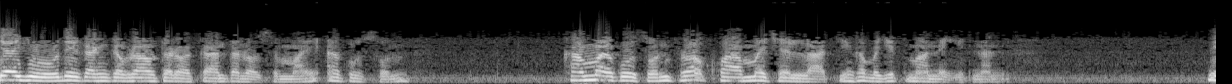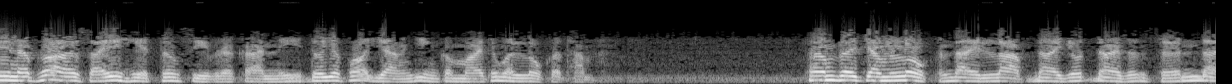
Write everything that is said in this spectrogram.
จะอยู่ด้วยกันกับเราตลอดการตลอดสมัยอกุศล คำว่ากุศลเพราะความไม่ฉลาดจึงเข้ามายึดมั่นในเหตุนั้น นี่แหละเพราะอาศัยเหตุทั้งสี่ประการนี้ โดยเฉพาะอย่างยิ่งก็หมายถึงว่าโลกธรรมทำประจำโลกได้ลาบได้ยศได้สรรเสริญได้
